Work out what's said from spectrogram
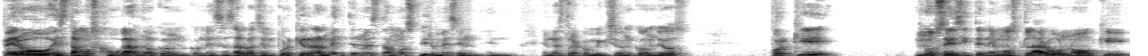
Pero estamos jugando con, con esa salvación porque realmente no estamos firmes en, en, en nuestra convicción con Dios. Porque no sé si tenemos claro o no que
